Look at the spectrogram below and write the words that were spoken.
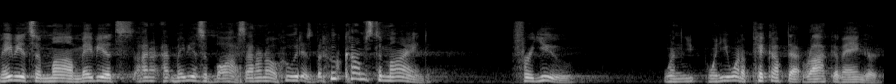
maybe it's a mom, maybe it's, I don't, maybe it's a boss. I don't know who it is, but who comes to mind for you when you, when you want to pick up that rock of anger?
